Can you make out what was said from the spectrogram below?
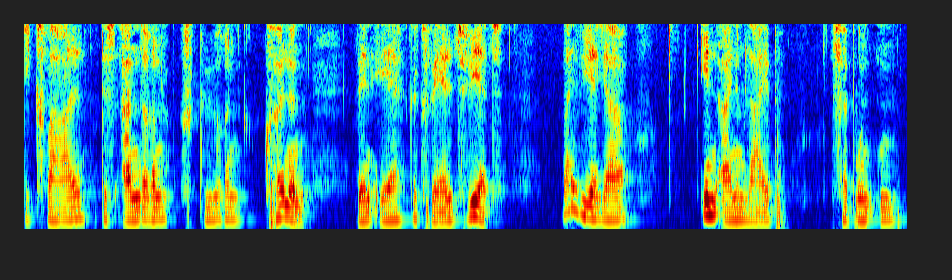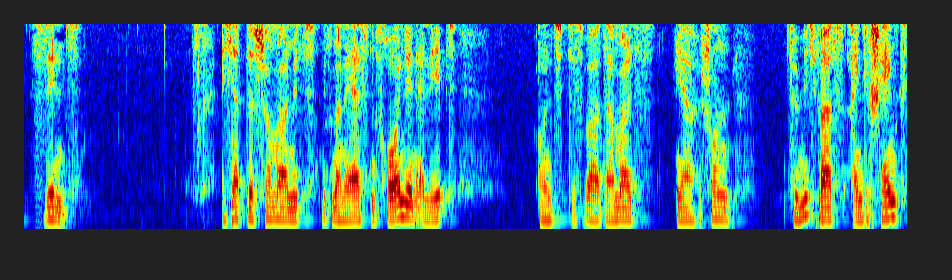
die Qual des anderen spüren können, wenn er gequält wird, weil wir ja in einem Leib verbunden sind. Ich habe das schon mal mit, mit meiner ersten Freundin erlebt und das war damals ja schon, für mich war es ein Geschenk.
